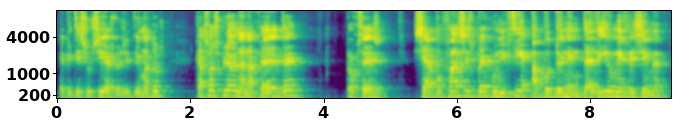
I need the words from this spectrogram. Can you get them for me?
επί της ουσίας του ζητήματος καθώς πλέον αναφέρεται προχθές σε αποφάσεις που έχουν ληφθεί από το 92 μέχρι σήμερα.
